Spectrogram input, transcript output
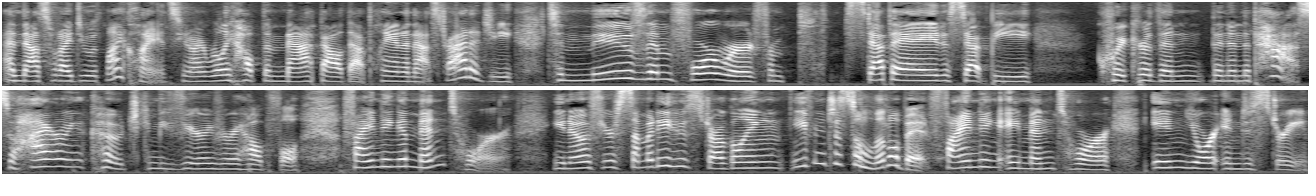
And that's what I do with my clients. You know, I really help them map out that plan and that strategy to move them forward from step A to step B quicker than than in the past. So hiring a coach can be very very helpful. Finding a mentor. You know, if you're somebody who's struggling even just a little bit, finding a mentor in your industry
